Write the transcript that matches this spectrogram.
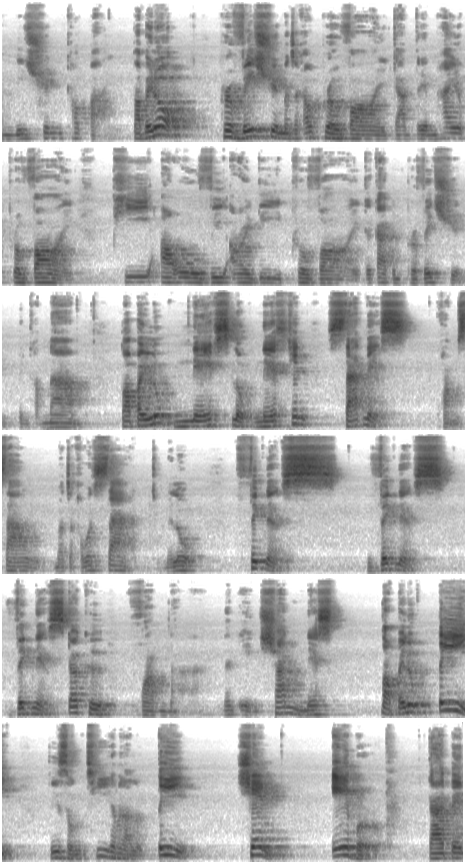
admission เข้าไป ต่อไปลูก provision มันจะเข้า provide การเตรียมให้ provide P R O V R D provide ก็กลายเป็น provision เป็นคำนาม ต่อไปลูก next ลูก next เช่น sadness ความเศร้า มาจากคำว่า sad ถูกไหมลูก thickness thickness thickness ก็คือความหนานั่นเอง shanness ต่อไปลูกตี้ที่สองที่ธรรมดาลูกตี้ เช่น able กลายเป็น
